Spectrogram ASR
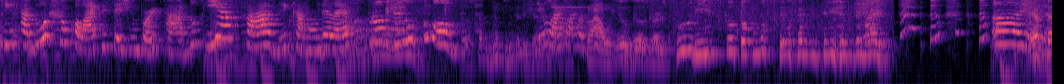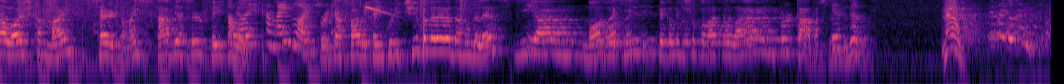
Quem sabe o chocolate seja importado e a fábrica Mondelez produz o ovo. Você é muito inteligente. Eu acho que pode ser isso. Meu Deus, Marcos. Por isso que eu tô com você, você é inteligente demais. Ai, Essa é a lógica mais certa, mais sábia a ser feita a mesmo. lógica mais lógica. Porque a fábrica é em Curitiba, galera, da Mondelez, e Sim. a, nós aqui pegamos o chocolate lá importado, vocês entenderam? É mais ou menos isso.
